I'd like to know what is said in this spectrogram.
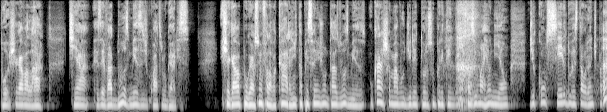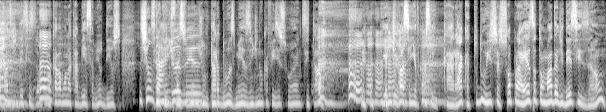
pô, eu chegava lá, tinha reservado duas mesas de quatro lugares. E chegava pro garçom e falava, cara, a gente tá pensando em juntar as duas mesas. O cara chamava o diretor, o superintendente, fazia uma reunião de conselho do restaurante para tomada de decisão, colocava a mão na cabeça, meu Deus, será Juntar que a gente duas faz vezes. juntar duas mesas? A gente nunca fez isso antes e tal. e a gente ficava assim, eu ficava assim, caraca, tudo isso é só pra essa tomada de decisão?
